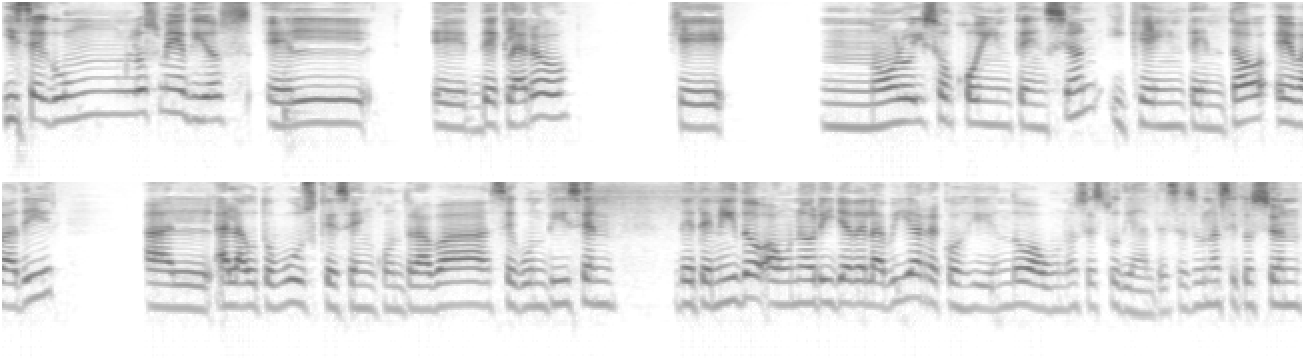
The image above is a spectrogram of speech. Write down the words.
y según los medios, él eh, declaró que no lo hizo con intención y que intentó evadir al, al autobús que se encontraba, según dicen, detenido a una orilla de la vía recogiendo a unos estudiantes. Es una situación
